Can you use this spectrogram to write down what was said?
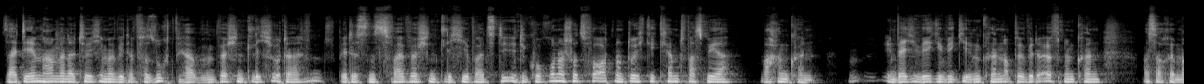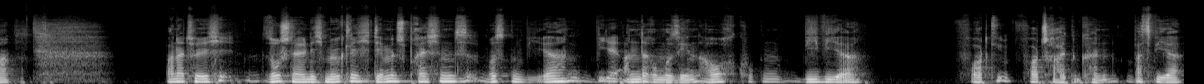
Seitdem haben wir natürlich immer wieder versucht, wir haben wöchentlich oder spätestens zweiwöchentlich jeweils die, die Corona-Schutzverordnung durchgekämmt, was wir machen können, in welche Wege wir gehen können, ob wir wieder öffnen können, was auch immer. War natürlich so schnell nicht möglich. Dementsprechend mussten wir, wie andere Museen auch, gucken, wie wir fort, fortschreiten können, was wir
